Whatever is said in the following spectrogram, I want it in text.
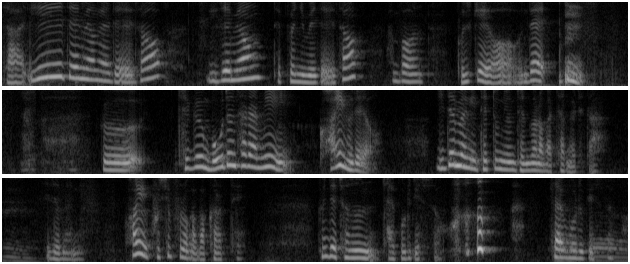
자 이재명에 대해서 이재명 대표님에 대해서 한번 볼게요. 근데 그 지금 모든 사람이 거의 그래요. 이재명이 대통령 된 거나 마찬가지다. 음. 이재명이 거의 90%가 막 그렇대. 근데 저는 잘 모르겠어. 잘 모르겠어. 오.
